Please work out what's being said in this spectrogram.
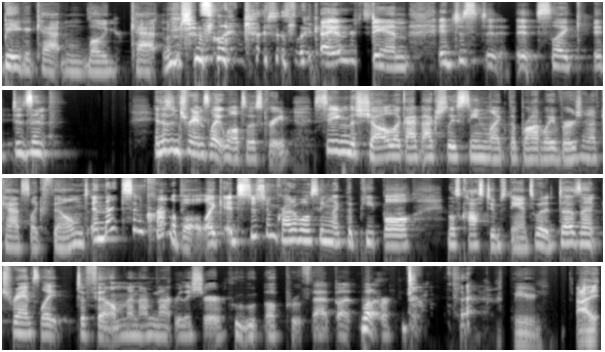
being a cat and loving your cat. And I'm just like, just like I understand. It just it, it's like it doesn't it doesn't translate well to the screen. Seeing the show, like I've actually seen like the Broadway version of Cats like filmed, and that's incredible. Like it's just incredible seeing like the people in those costumes dance, but it doesn't translate to film, and I'm not really sure who approved that, but whatever. Weird. I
